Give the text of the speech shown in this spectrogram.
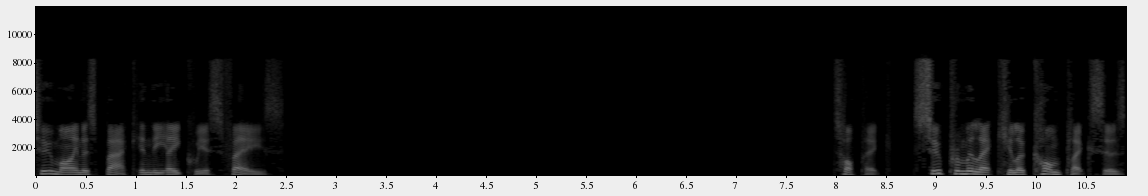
2- back in the aqueous phase. Topic: Supramolecular complexes.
